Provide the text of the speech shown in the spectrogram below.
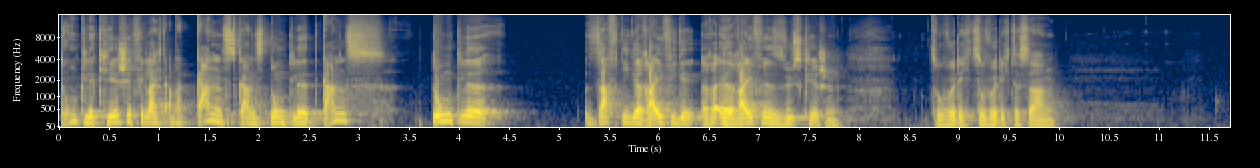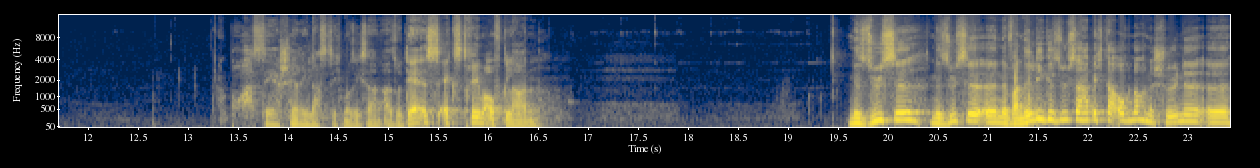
Dunkle Kirsche vielleicht, aber ganz, ganz dunkle, ganz dunkle, saftige, reifige, äh, reife Süßkirschen. So würde ich, so würde ich das sagen. Sehr sherry-lastig, muss ich sagen. Also der ist extrem aufgeladen. Eine süße, eine süße, äh, eine vanillige Süße habe ich da auch noch. Eine schöne, äh,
